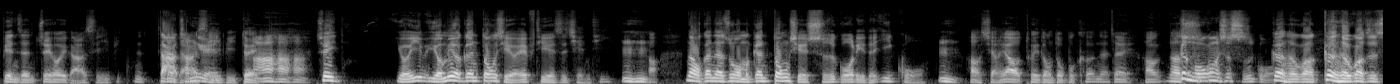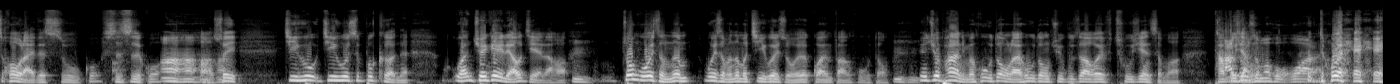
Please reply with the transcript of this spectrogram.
变成最后一个 RCEP，大的 RCEP，对，啊哈哈。所以有一有没有跟东协有 FTA 是前提。嗯哼，好，那我刚才说我们跟东协十国里的一国，嗯，好，想要推动都不可能。对，好，那更何况是十国，更何况更何况是后来的十五国、十四国。啊哈，好，所以。几乎几乎是不可能，完全可以了解了哈。嗯，中国为什么那么为什么那么忌讳所谓的官方互动？嗯，因为就怕你们互动来互动去，不知道会出现什么，他不想什么火花。对，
